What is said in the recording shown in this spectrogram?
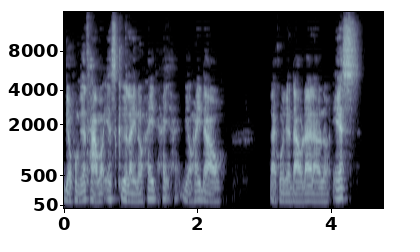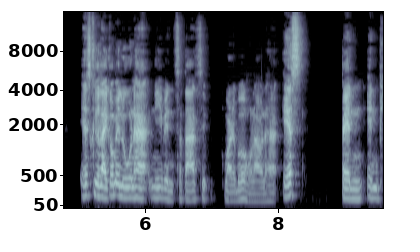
เดี๋ยวผมจะถามว่า s คืออะไรเนาะให้ให้เดี๋ยวให้เดาหลายคนจะเดาได้แล้วเนาะ s s คืออะไรก็ไม่รู้นะฮะ นี่เป็น start variable ของเรานะฮะ s เป็น np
